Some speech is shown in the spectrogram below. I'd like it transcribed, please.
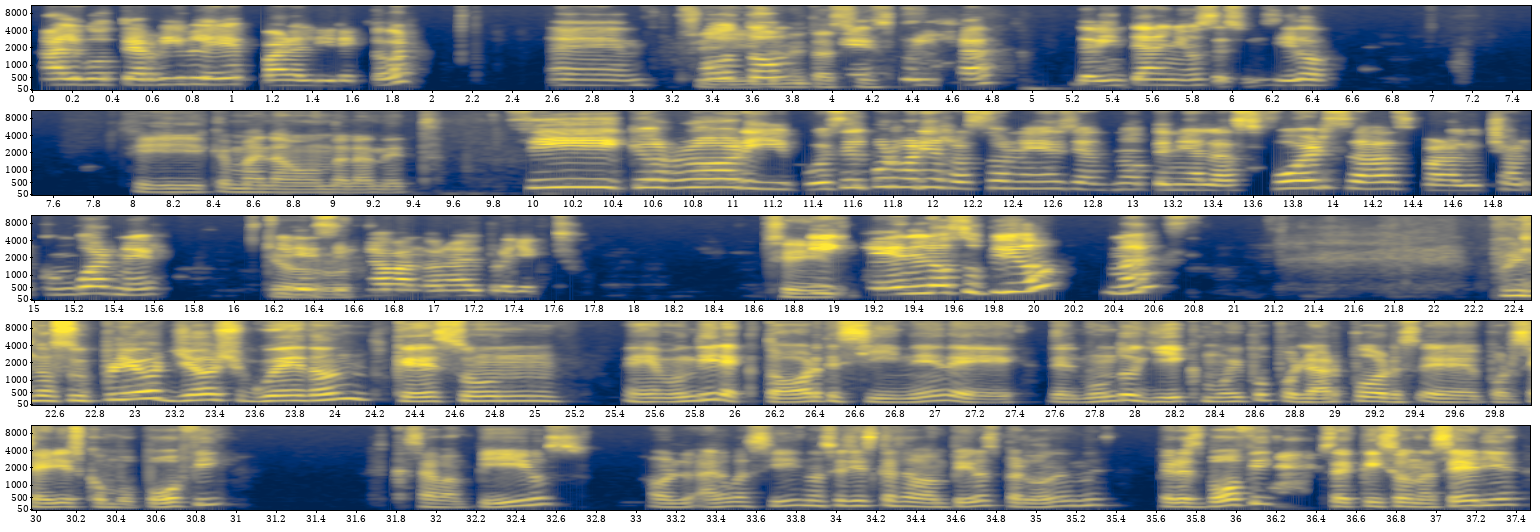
algo terrible para el director. Eh, Sí, que es su hija de 20 años, se suicidó. Sí, qué mala onda, la neta. Sí, qué horror. Y pues él por varias razones ya no tenía las fuerzas para luchar con Warner Qué y horror. decidió abandonar el proyecto. Sí. ¿Y quién lo suplió, Max? Pues lo suplió Josh Whedon, que es un, eh, un director de cine de, del mundo geek muy popular por, eh, por series como Buffy, Cazavampiros, o algo así. No sé si es Cazavampiros, perdónenme, pero es Buffy. Sé que hizo una serie,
